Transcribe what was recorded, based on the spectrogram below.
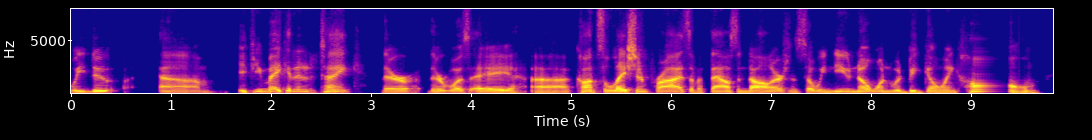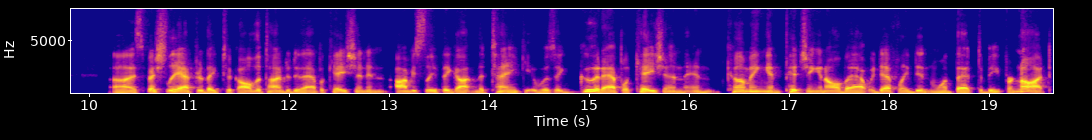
we do, um, if you make it into tank, there there was a uh, consolation prize of a thousand dollars, and so we knew no one would be going home uh, especially after they took all the time to do the application. And obviously, if they got in the tank, it was a good application and coming and pitching and all that. We definitely didn't want that to be for naught.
